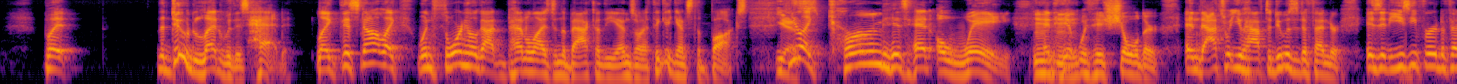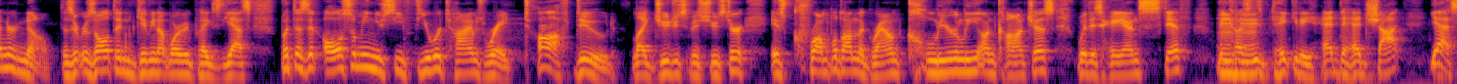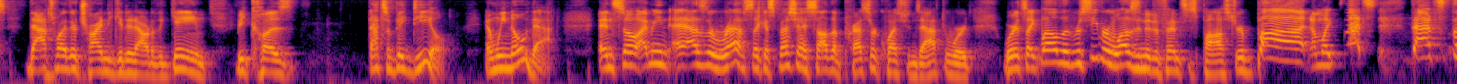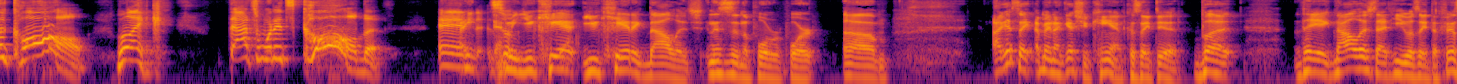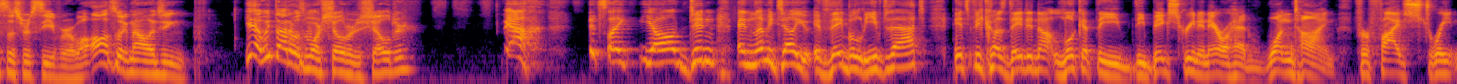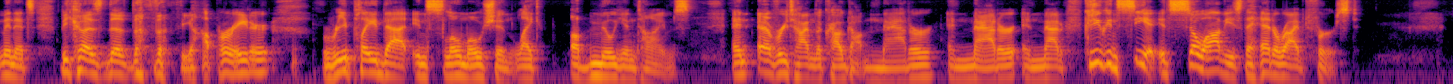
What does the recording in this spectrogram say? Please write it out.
but the dude led with his head. Like it's not like when Thornhill got penalized in the back of the end zone, I think against the Bucs. He like turned his head away and Mm-hmm. hit with his shoulder. And that's what you have to do as a defender. Is it easy for a defender? No. Does it result in giving up more big plays? Yes. But does it also mean you see fewer times where a tough dude like Juju Smith Schuster is crumpled on the ground, clearly unconscious, with his hands stiff because he's taking a head to head shot? Yes. That's why they're trying to get it out of the game because that's a big deal. And we know that. And so, I mean, as the refs, like, especially I saw the presser questions afterwards where it's like, well, the receiver was in a defensive posture, but I'm like, that's, that's the call. Like, that's what it's called. And I, so, I mean, you can't you can't acknowledge, and this is in the pool report. Um, I guess they, I mean, I guess you can because they did, but they acknowledged that he was a defenseless receiver while also acknowledging, yeah, we thought it was more shoulder to shoulder. Yeah, it's like y'all didn't. And let me tell you, if they believed that, it's because they did not look at the the big screen in Arrowhead one time for five straight minutes because the the, the, the operator replayed that in slow motion like a million times. And every time the crowd got madder and madder and madder because you can see it. It's so obvious the head arrived first.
